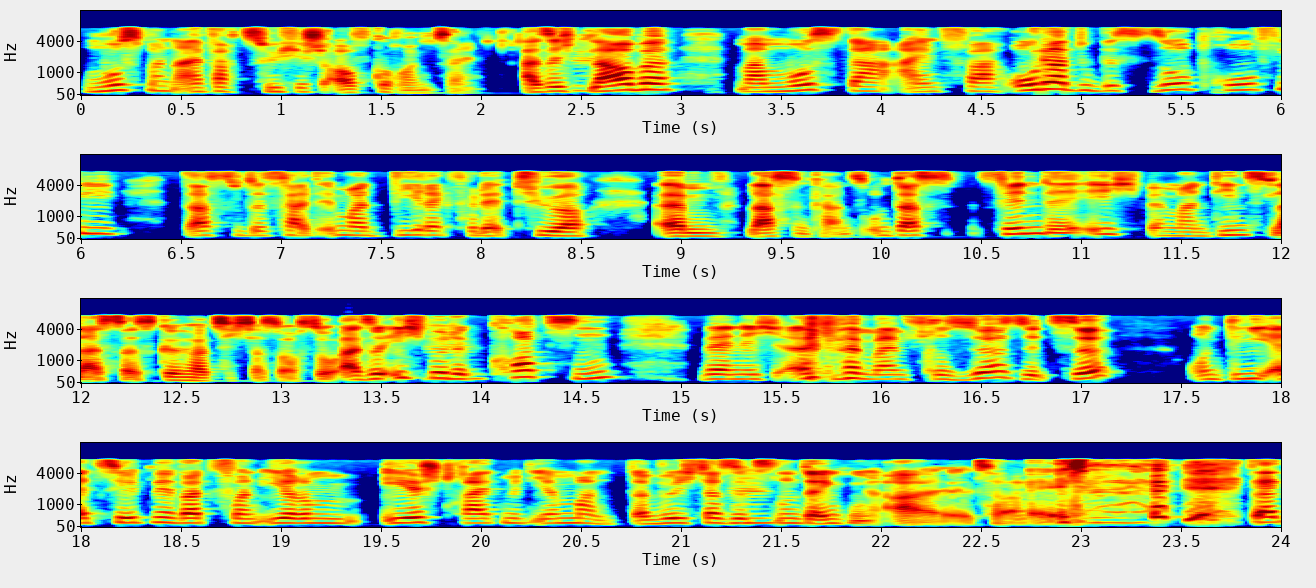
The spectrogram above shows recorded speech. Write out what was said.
muss man einfach psychisch aufgeräumt sein. Also ich mhm. glaube, man muss da einfach, oder du bist so Profi, dass du das halt immer direkt vor der Tür ähm, lassen kannst. Und das finde ich, wenn man Dienstleister ist, gehört sich das auch so. Also ich würde mhm. kotzen, wenn ich äh, bei meinem Friseur sitze und die erzählt mir was von ihrem Ehestreit mit ihrem Mann. Da würde ich da sitzen mhm. und denken, Alter, ey. Das,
